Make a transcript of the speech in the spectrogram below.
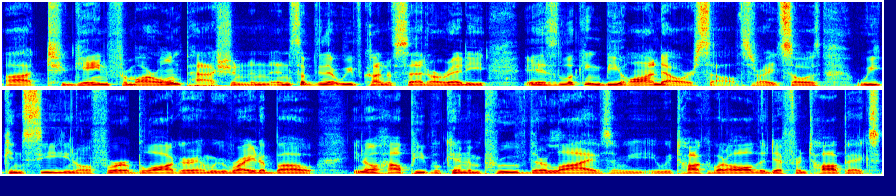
uh, to gain from our own passion. And, and something that we've kind of said already is looking beyond ourselves, right? So we can see, you know, if we're a blogger and we write about, you know, how people can improve their lives and we, we talk about all the different topics,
